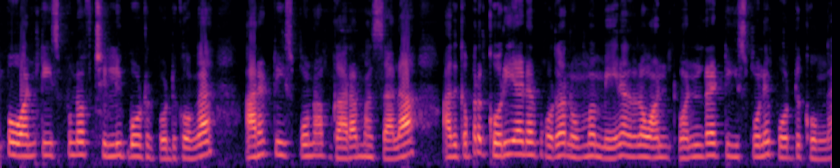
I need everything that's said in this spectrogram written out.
இப்போ one teaspoon of chilli powder போட்டுக்கோங்க. அரை டீஸ்பூன் ஆஃப் கரம் மசாலா அதுக்கப்புறம் கொரியாடர் பவுடர் தான் ரொம்ப மெயின் அதனால் ஒன் ஒன்றரை டீஸ்பூனே போட்டுக்கோங்க.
